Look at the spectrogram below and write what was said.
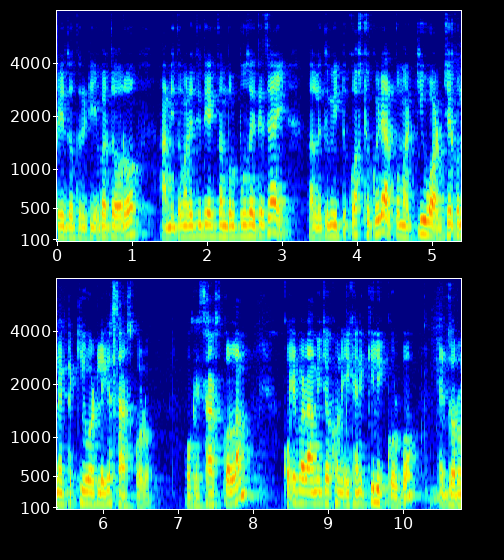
পেজ অথরিটি এবার ধরো, আমি তোমার যদি এক্সাম্পল বুঝাইতে চাই, তাহলে তুমি একটু কষ্ট করে তোমার কিওয়ার্ড যে কোনো একটা কিওয়ার্ড লিখে সার্চ করো। ওকে সার্চ করলাম। এবার আমি যখন এখানে ক্লিক করব ধরো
